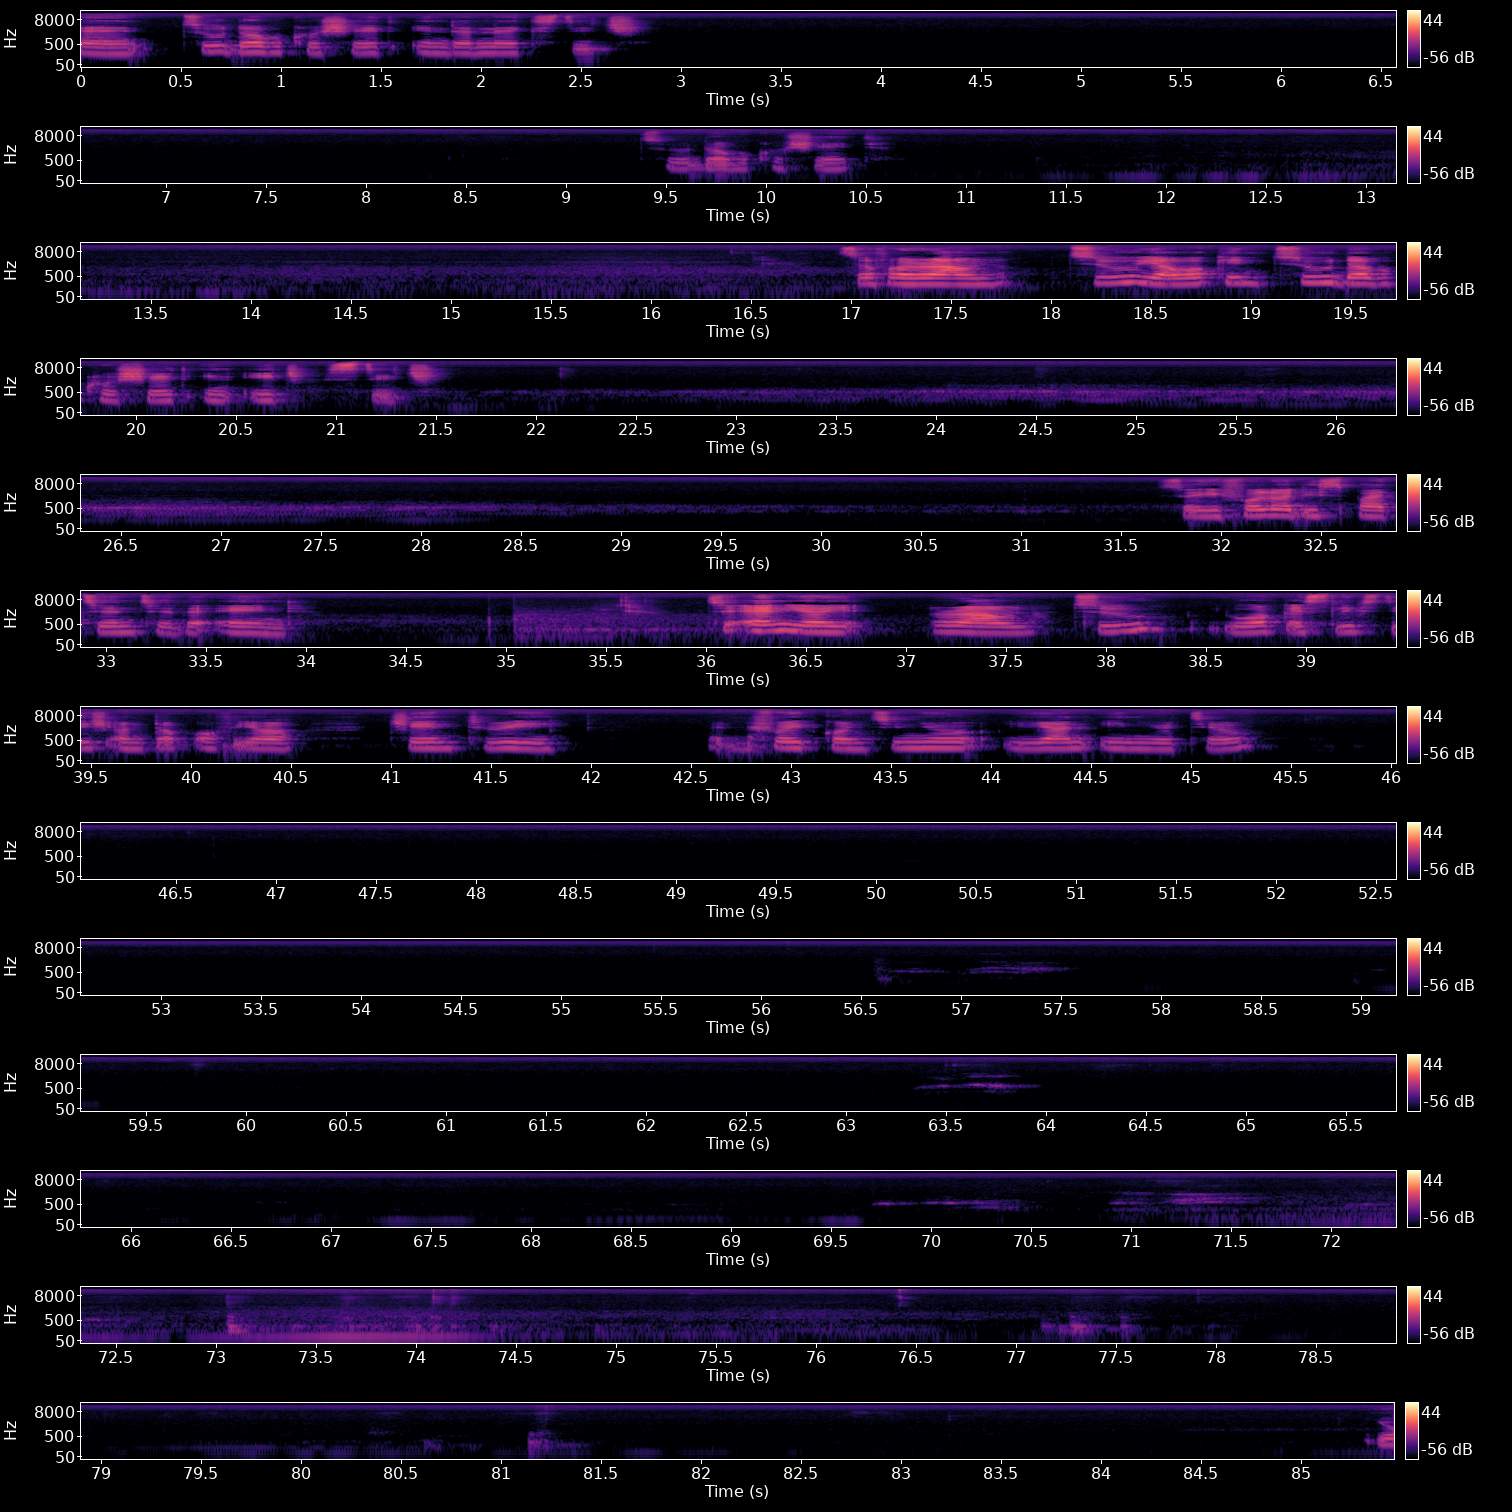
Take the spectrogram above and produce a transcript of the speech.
and two double crochet in the next stitch. Two double crochet. So for round two you're working two double crochet in each stitch so you follow this pattern to the end. To end your round two work a slip stitch on top of your chain three. But before you continue yarn in your tail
